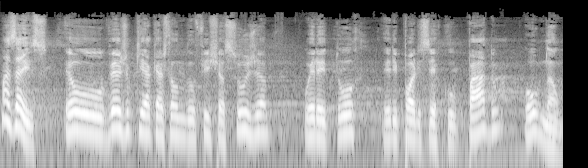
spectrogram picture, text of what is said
Mas é isso. Eu vejo que a questão do ficha suja, o eleitor, ele pode ser culpado ou não.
